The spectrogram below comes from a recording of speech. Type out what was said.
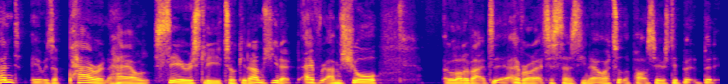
And it was apparent how seriously you took it. I'm, you know, every, I'm sure a lot of actors, every actor says, you know, I took the part seriously, but but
